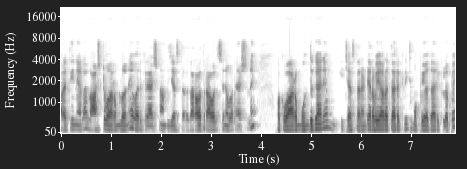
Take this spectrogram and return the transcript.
ప్రతి నెల లాస్ట్ వారంలోనే వారికి రేషన్ అందజేస్తారు. తర్వాత రావాల్సిన రేషన్ ఒక వారం ముందుగానే ఇచ్చేస్తారు. అంటే ఇరవై ఆరో తారీఖు నుంచి ముప్పై తారీఖు లోపే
